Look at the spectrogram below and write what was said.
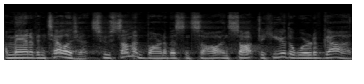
a man of intelligence, who summoned Barnabas and Saul and sought to hear the word of God.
